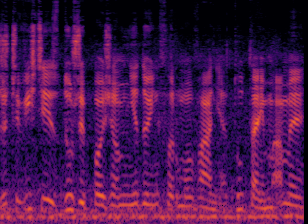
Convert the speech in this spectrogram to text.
Rzeczywiście jest duży poziom niedoinformowania. Tutaj mamy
